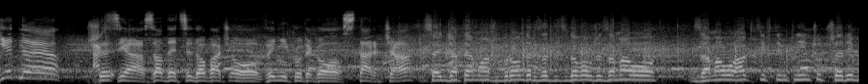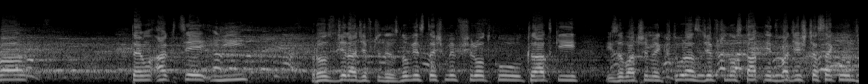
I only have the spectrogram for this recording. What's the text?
jedna akcja zadecydować o wyniku tego starcia. Sędzia Tomasz Bronder zadecydował, że za mało, za mało akcji w tym klinczu przerywa tę akcję i rozdziela dziewczyny. Znów jesteśmy w środku klatki i zobaczymy, która z dziewczyn ostatnie 20 sekund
